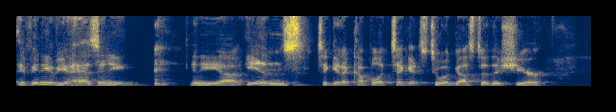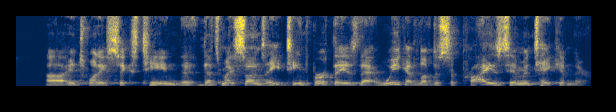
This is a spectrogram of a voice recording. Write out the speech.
if any of you has any any uh, ins to get a couple of tickets to Augusta this year uh, in 2016, that's my son's 18th birthday is that week. I'd love to surprise him and take him there.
